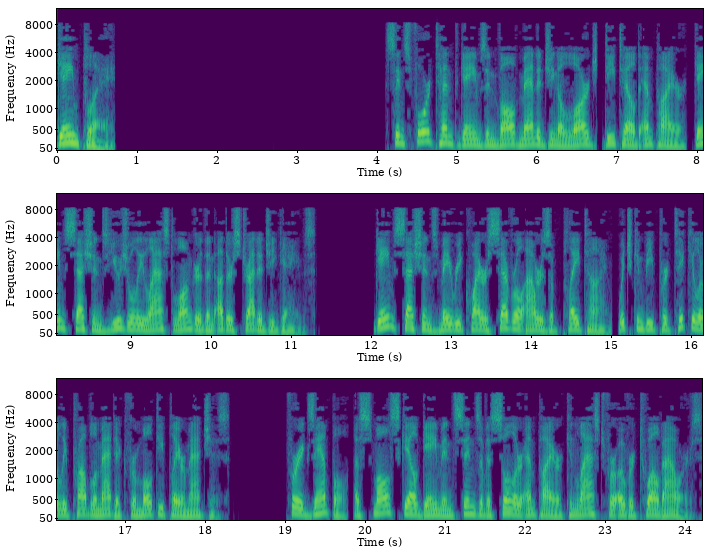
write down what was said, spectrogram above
Gameplay Since four-tenth games involve managing a large, detailed empire, game sessions usually last longer than other strategy games. Game sessions may require several hours of play time, which can be particularly problematic for multiplayer matches. For example, a small-scale game in Sins of a Solar Empire can last for over 12 hours.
